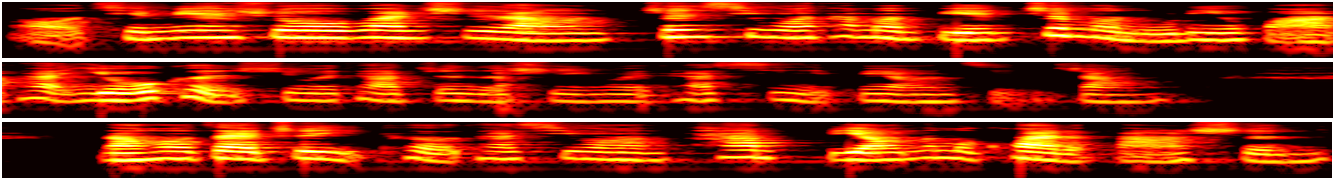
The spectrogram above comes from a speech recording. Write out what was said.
哦，前面说万次郎真希望他们别这么努力滑，他有可能是因为他真的是因为他心里非常紧张，然后在这一刻他希望他不要那么快的发生。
